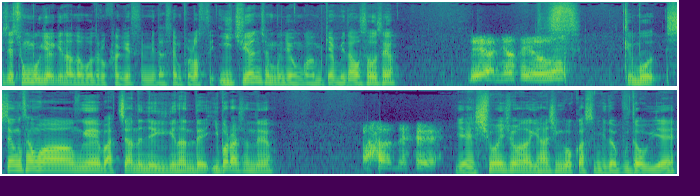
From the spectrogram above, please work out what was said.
이제 종목 이야기 나눠보도록 하겠습니다. 샘플러스 이주연 전문위원과 함께합니다. 어서 오세요. 네, 안녕하세요. 그뭐 시장 상황에 맞지 않는 얘기긴 한데 이발하셨네요. 아, 네. 예, 시원시원하게 하신 것 같습니다. 무더위에.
